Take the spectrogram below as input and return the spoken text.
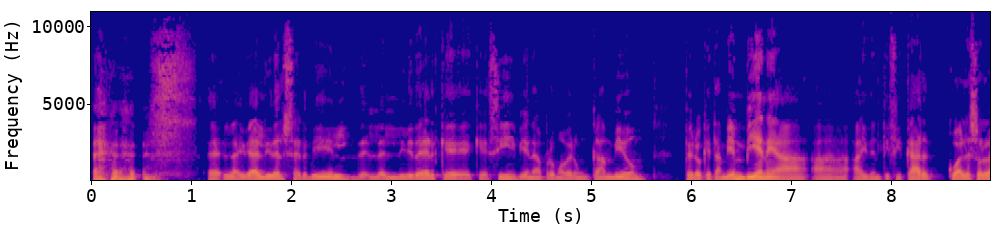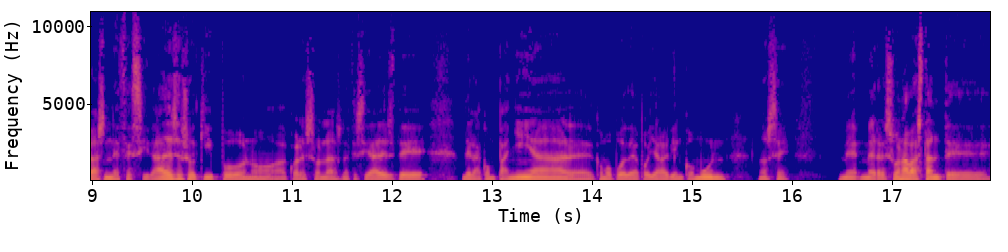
eh, la idea del líder servil, del, líder que, sí viene a promover un cambio, pero que también viene a, identificar cuáles son las necesidades de su equipo, ¿no? A cuáles son las necesidades de, la compañía, cómo puede apoyar al bien común, no sé. Me resuena bastante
